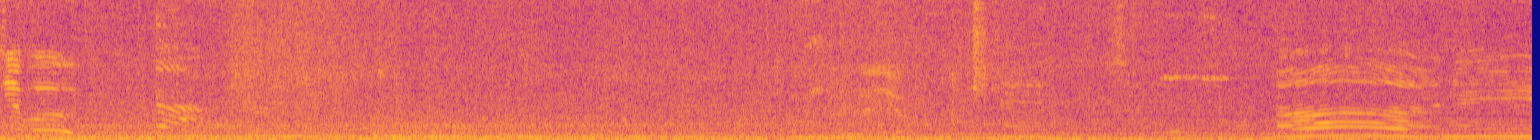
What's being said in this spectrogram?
接不？อ๋อนี่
